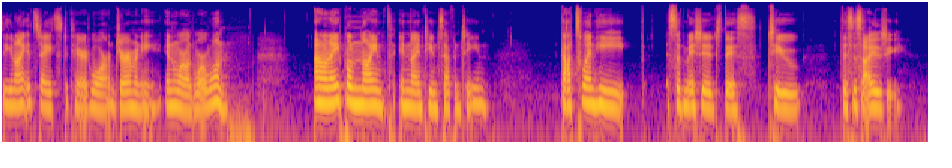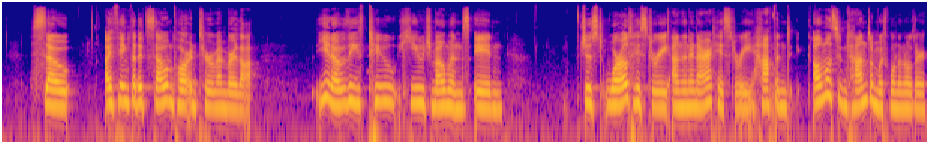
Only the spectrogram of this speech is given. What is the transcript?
the United States declared war on Germany in World War One. And on April 9th in 1917, that's when he submitted this to the society. So I think that it's so important to remember that, you know, these two huge moments in just world history and then in art history happened almost in tandem with one another.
